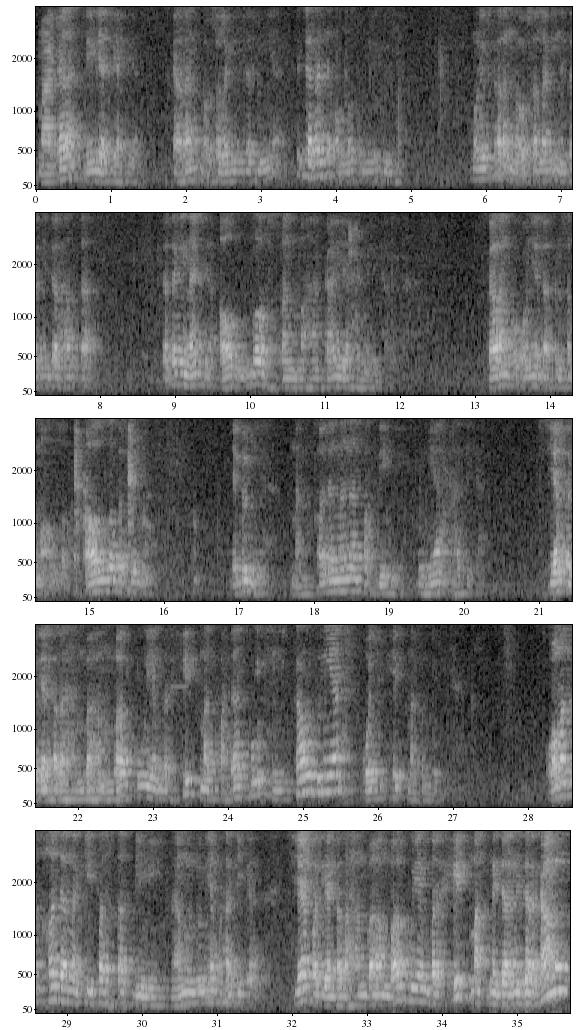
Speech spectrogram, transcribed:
Maka ini lihat-lihat lihat. Sekarang nggak usah lagi ngejar dunia, kejar aja Allah pemilik dunia. Mulai sekarang nggak usah lagi ngejar-ngejar harta. Datengin aja Allah sang maha kaya pemilik harta. Sekarang pokoknya datang sama Allah. Allah berfirman, ya dunia, man qadamana faqdini dunia perhatikan Siapa di antara hamba-hambaku yang berkhidmat padaku Engkau dunia wajib khidmat untuknya. Waman khadamaki fastakdimi Namun dunia perhatikan. Siapa di antara hamba-hambaku yang berkhidmat ngejar-ngejar kamu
